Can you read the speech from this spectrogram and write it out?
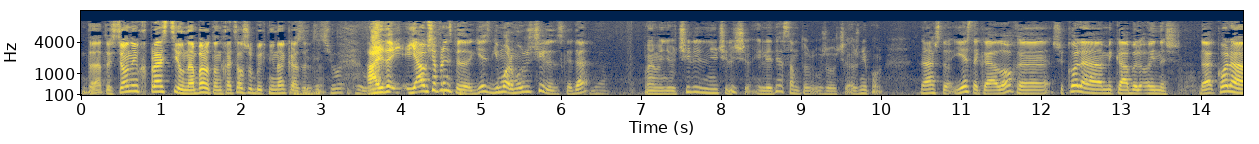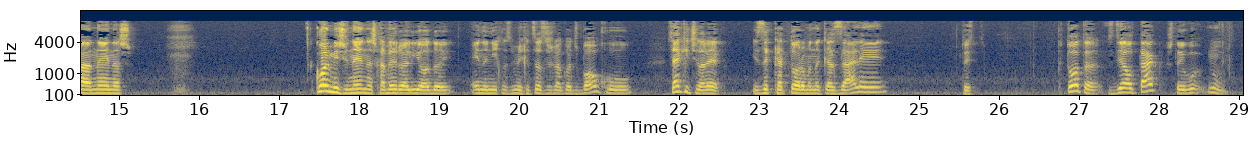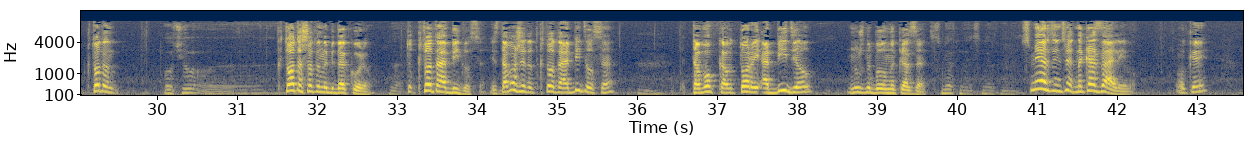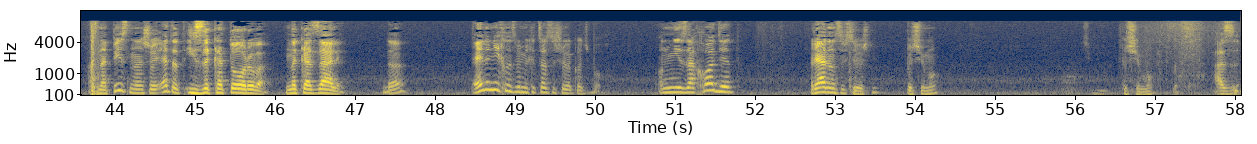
Да, то есть он их простил, наоборот, он хотел, чтобы их не наказывали. Для чего? А это, я вообще, в принципе, есть гемор, мы уже учили, так сказать, да? Да. Мы мы не учили или не учили еще? Или это я сам тоже уже учил, я уже не помню. Да, что есть такая алоха, что коля микабель ойнеш, да, коля нейнеш, коль миши нейнеш хаверу аль йодой, эйну нихнас бимихицос шлакоч боху, всякий человек, из-за которого наказали, то есть кто-то сделал так, что его, ну, кто-то Получил... э, кто-то что-то набедокурил. Да. Кто-то обиделся. Из-за того, что этот кто-то обиделся, того, который обидел, нужно было наказать. Смертная, смертная. Смерть, не смерть, наказали его. Окей? А написано, что этот, из-за которого наказали, да? Эйну нихнас бамихицоса шелакоч Бог. Он не заходит рядом со Всевышним. Почему? Почему? А з-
